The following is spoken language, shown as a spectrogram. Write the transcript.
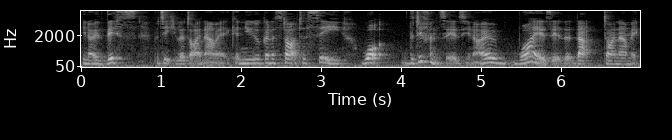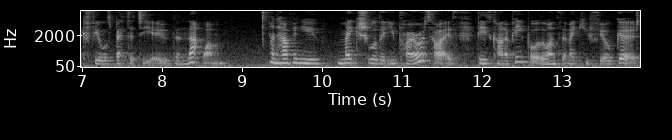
you know, this particular dynamic. And you're going to start to see what the difference is, you know. Why is it that that dynamic feels better to you than that one? and how can you make sure that you prioritize these kind of people the ones that make you feel good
